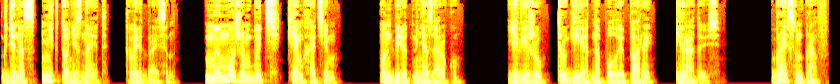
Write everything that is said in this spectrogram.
где нас никто не знает», — говорит Брайсон. «Мы можем быть кем хотим». Он берет меня за руку. Я вижу другие однополые пары и радуюсь. Брайсон прав.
